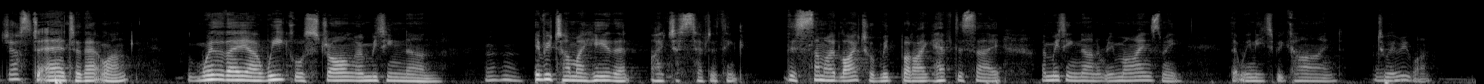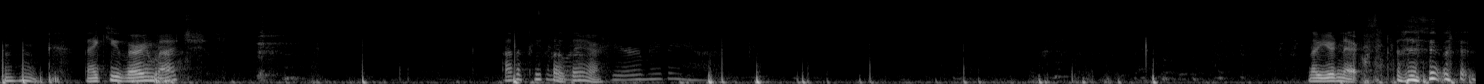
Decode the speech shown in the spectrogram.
Just to add to that one, whether they are weak or strong, omitting none. Mm-hmm. Every time I hear that, I just have to think, there's some I'd like to omit, but I have to say, omitting none, it reminds me that we need to be kind to Mhm. everyone. hmm Thank you very much. Other people Anyone there. Here, maybe. No, you're next.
